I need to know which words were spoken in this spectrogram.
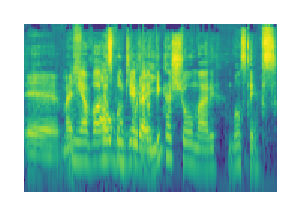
É, mas minha avó respondia que era o Pikachu, Mario. Bons tempos.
